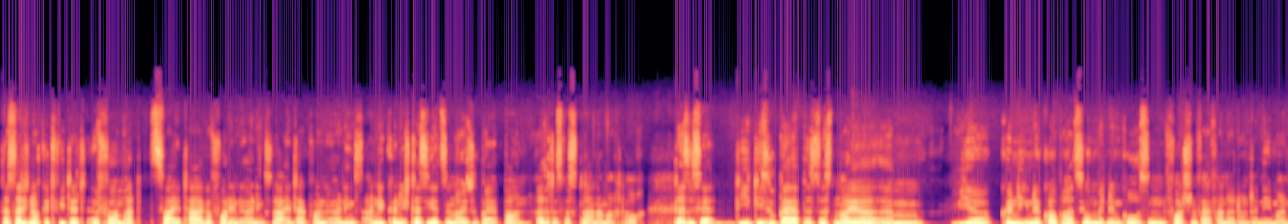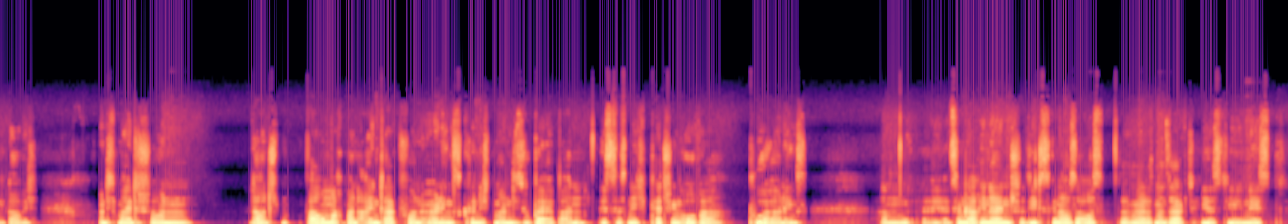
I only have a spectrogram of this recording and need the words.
das hatte ich noch getweetet, Affirm hat zwei Tage vor den Earnings oder einen Tag vor den Earnings angekündigt, dass sie jetzt eine neue Super-App bauen. Also das, was Klarna macht auch. Das ist ja, die, die Super-App ist das neue, ähm, wir kündigen eine Kooperation mit einem großen Fortune 500 Unternehmen an, glaube ich. Und ich meinte schon, launch, warum macht man einen Tag vor den Earnings, kündigt man die Super-App an? Ist das nicht Patching Over Pure Earnings? Ähm, jetzt im Nachhinein sieht es genauso aus, dass man sagt, hier ist die nächst,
